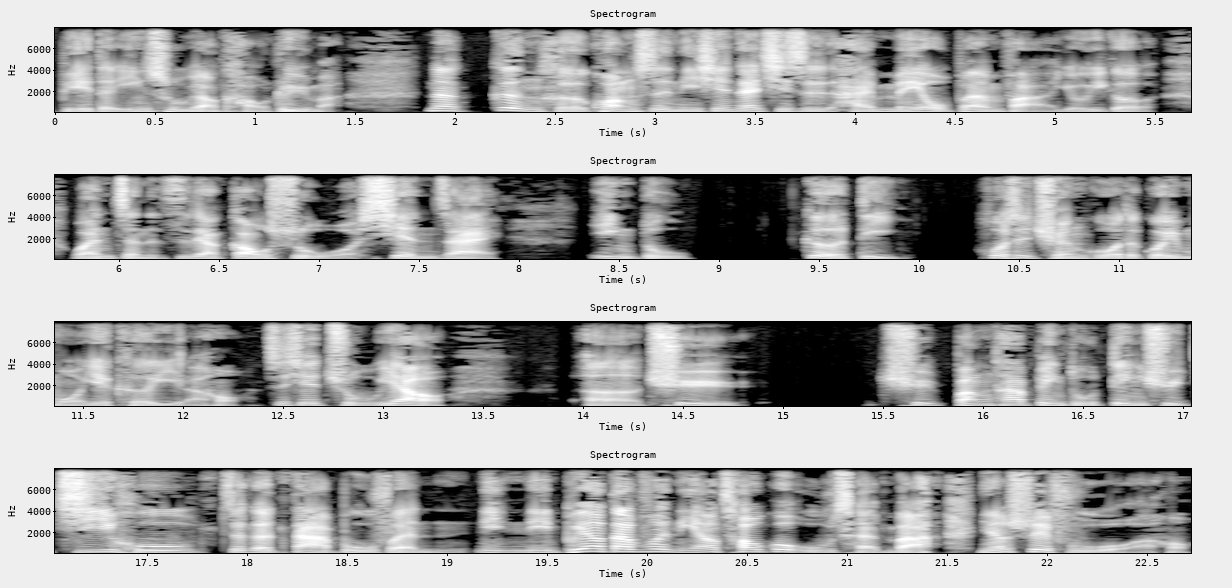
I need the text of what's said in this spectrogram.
别的因素要考虑嘛。那更何况是你现在其实还没有办法有一个完整的资料告诉我，现在印度各地或是全国的规模也可以了吼。这些主要呃去去帮他病毒定序，几乎这个大部分，你你不要大部分，你要超过五成吧，你要说服我啊吼，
